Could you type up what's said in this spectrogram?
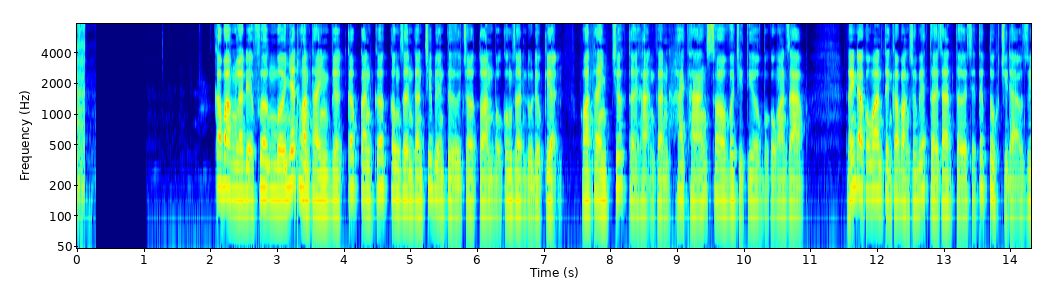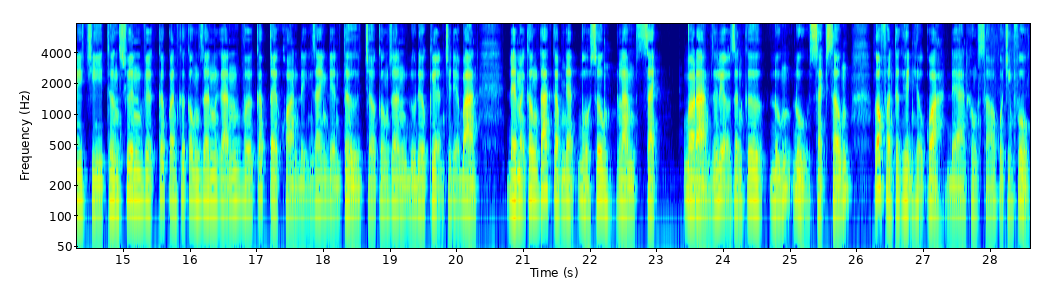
Cao Bằng là địa phương mới nhất hoàn thành việc cấp căn cước công dân gắn chip điện tử cho toàn bộ công dân đủ điều kiện, hoàn thành trước thời hạn gần 2 tháng so với chỉ tiêu Bộ Công an giao. Lãnh đạo Công an tỉnh Cao Bằng cho biết thời gian tới sẽ tiếp tục chỉ đạo duy trì thường xuyên việc cấp căn cước công dân gắn với cấp tài khoản định danh điện tử cho công dân đủ điều kiện trên địa bàn, đẩy mạnh công tác cập nhật bổ sung, làm sạch, bảo đảm dữ liệu dân cư đúng đủ sạch sống, góp phần thực hiện hiệu quả đề án 06 của chính phủ.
